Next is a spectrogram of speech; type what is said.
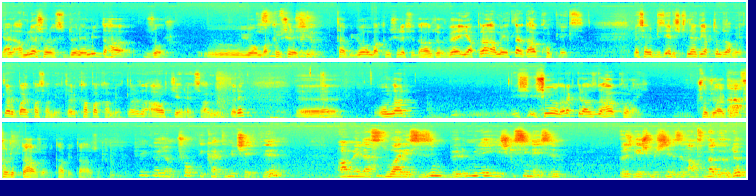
yani ameliyat sonrası dönemi daha zor. E, yoğun bakım süresi çocuk. tabii yoğun bakım süresi daha zor ve yapılan ameliyatlar daha kompleks. Mesela biz erişkinlerde yaptığımız ameliyatlar, bypass ameliyatları, kapak ameliyatları, aort cerrahisi ameliyatları. Ee, onlar şey olarak biraz daha kolay. Çocuğa göre. Daha zor. Çocuk daha zor. Tabii daha zor. Peki hocam çok dikkatimi çekti. Ameliyatsız varisizin bölümüyle ilişkisi ne? Sizin özgeçmişinizin altında gördüm.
